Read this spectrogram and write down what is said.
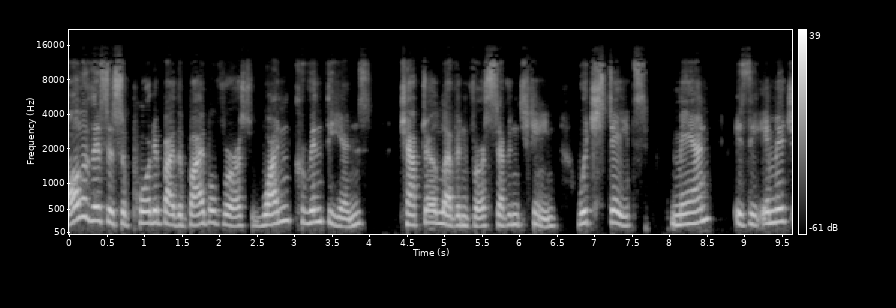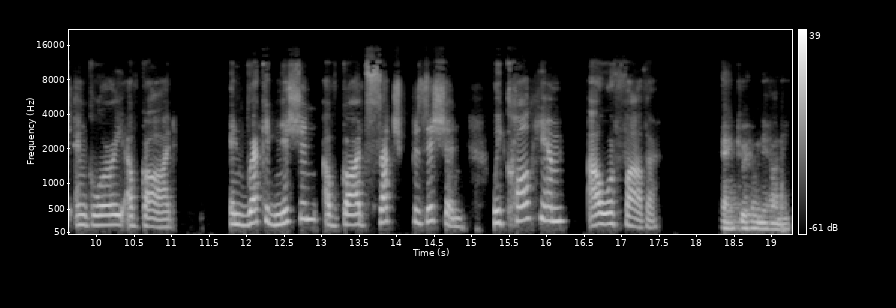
All of this is supported by the Bible verse 1 Corinthians chapter 11 verse 17 which states man is the image and glory of God. In recognition of God's such position, we call him our Father. Thank you, Heavenly Honey.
